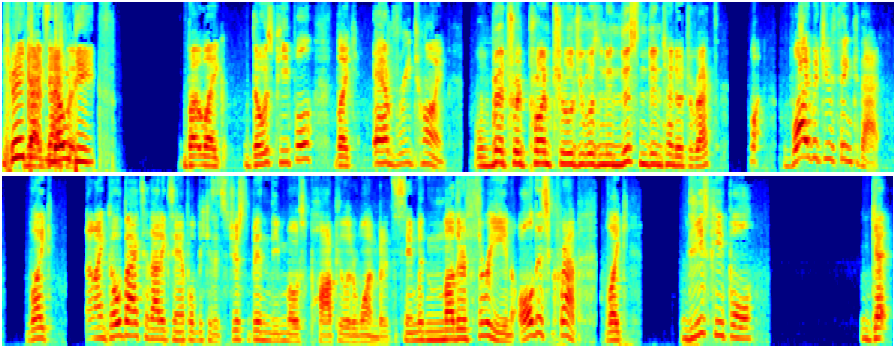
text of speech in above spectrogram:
You ain't Yeah, got no deets. But like those people, like every time, Metroid Prime Trilogy wasn't in this Nintendo Direct. Why would you think that? Like, and I go back to that example because it's just been the most popular one. But it's the same with Mother Three and all this crap. Like, these people get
